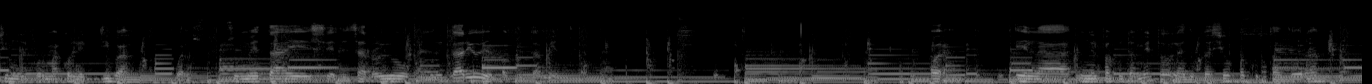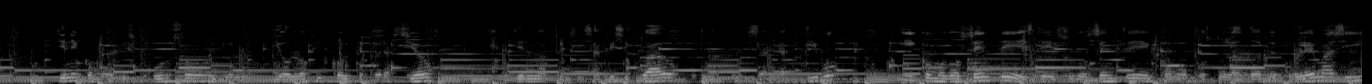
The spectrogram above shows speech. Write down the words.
sino de forma colectiva. Bueno, su meta es el desarrollo comunitario y el facultamiento. Ahora, en, la, en el facultamiento, la educación facultadora tiene como discurso ideológico y cooperación, tiene un aprendizaje situado, un aprendizaje activo y como docente, este, su docente como postulador de problemas y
